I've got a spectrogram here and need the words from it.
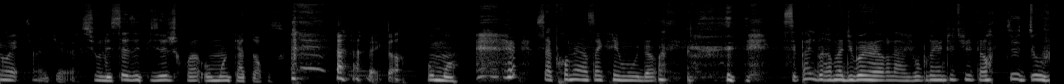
Ouais, c'est vrai que... Sur les 16 épisodes, je crois, au moins 14. D'accord. Au moins. Ça promet un sacré mood. hein. c'est pas le drama du bonheur, là, je vous préviens tout de suite. hein. Du tout.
